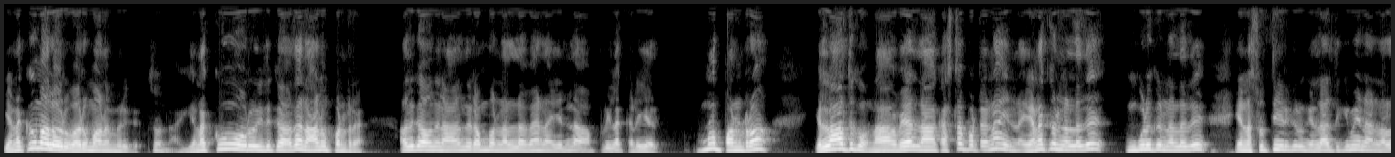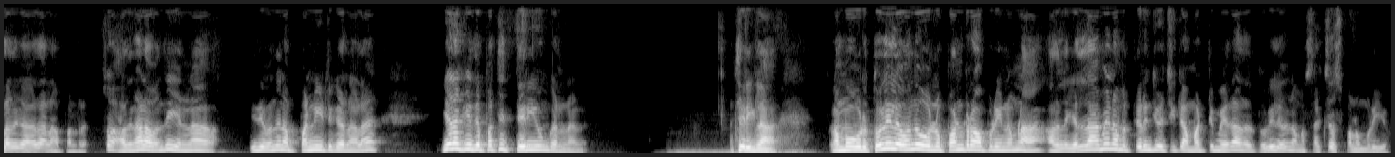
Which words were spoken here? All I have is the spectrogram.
எனக்கும் அதில் ஒரு வருமானம் இருக்குது ஸோ நான் எனக்கும் ஒரு இதுக்காக தான் நானும் பண்ணுறேன் அதுக்காக வந்து நான் வந்து ரொம்ப நல்லவன் நான் என்ன அப்படிலாம் கிடையாது. நம்மளும் பண்ணுறோம் எல்லாத்துக்கும். நான் வே நான் கஷ்டப்பட்டேன்னா எனக்கும் நல்லது உங்களுக்கும் நல்லது என்னை சுற்றி இருக்கிறவங்க எல்லாத்துக்குமே நான் நல்லதுக்காக தான் நான் பண்ணுறேன் ஸோ அதனால் வந்து என்ன இது வந்து நான் பண்ணிட்டு இருக்கிறனால எனக்கு இதை பற்றி தெரியுங்கிற நான். சரிங்களா? நம்ம ஒரு தொழிலை வந்து ஒன்று பண்ணுறோம் அப்படின்னோம்னா அதில் எல்லாமே நம்ம தெரிஞ்சு வச்சுக்கிட்டா மட்டுமே தான் அந்த தொழிலை வந்து நம்ம சக்ஸஸ் பண்ண முடியும்.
